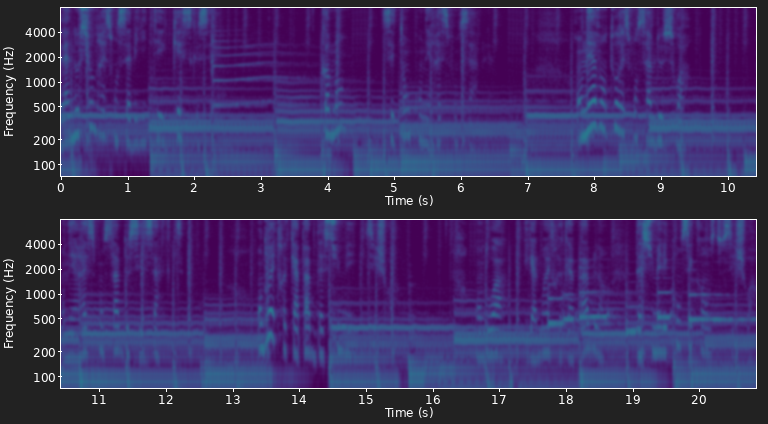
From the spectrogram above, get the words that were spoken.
La notion de responsabilité, qu'est-ce que c'est? Comment sait-on qu'on est responsable? On est avant tout responsable de soi. On est responsable de ses actes. On doit être capable d'assumer ses choix. On doit également être capable d'assumer les conséquences de ses choix.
